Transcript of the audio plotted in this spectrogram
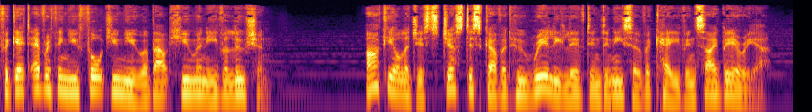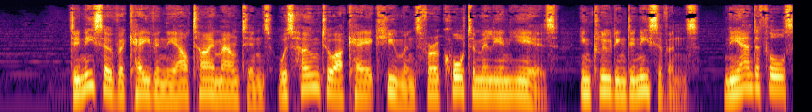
forget everything you thought you knew about human evolution. Archaeologists just discovered who really lived in Denisova Cave in Siberia. Denisova Cave in the Altai Mountains was home to archaic humans for a quarter million years, including Denisovans, Neanderthals,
